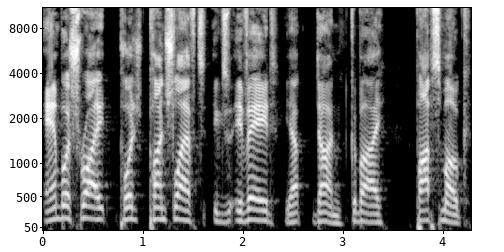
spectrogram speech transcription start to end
Ambush right. Push punch left. Ex- evade. Yep. Done. Goodbye. Pop smoke.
